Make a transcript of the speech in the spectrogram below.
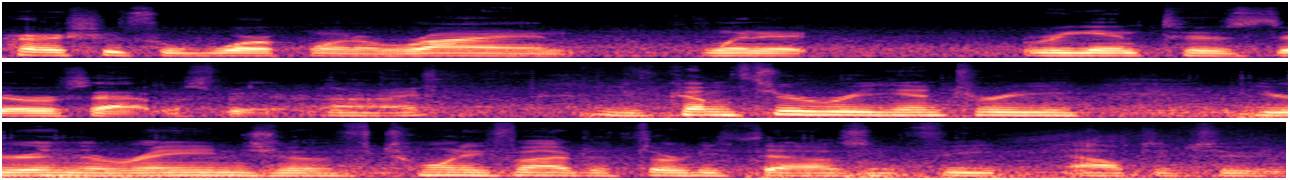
parachutes will work on Orion when it re-enters the Earth's atmosphere? All right. You've come through reentry. You're in the range of 25 to 30,000 feet altitude,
